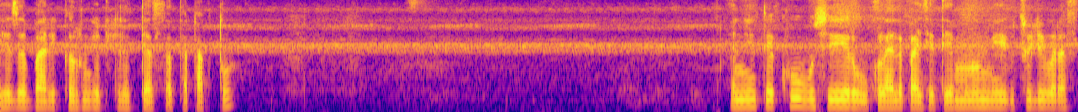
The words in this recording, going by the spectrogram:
हे जर बारीक करून घेतलेलं त्याच आता टाकतो. आणि ते खूप उशीर उकळायला पाहिजे ते. म्हणून मी चुलीवर अस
